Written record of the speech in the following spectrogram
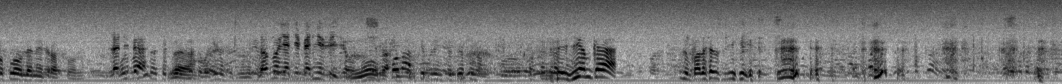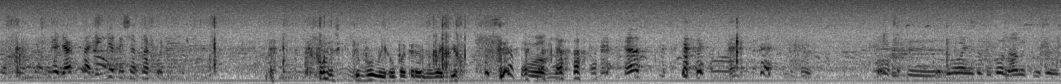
Условия микрофона. Для тебя? Да. Давно я тебя не видел. Ну, Генка! Подожди. Эдя, а кстати, где ты сейчас находишься? Помнишь, как ты булыгу по Крыму водил? Помню. Ну, они тут бананы кушают.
